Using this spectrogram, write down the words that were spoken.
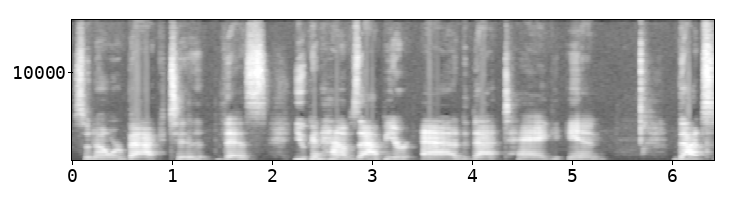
So now we're back to this. You can have Zapier add that tag in. That's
